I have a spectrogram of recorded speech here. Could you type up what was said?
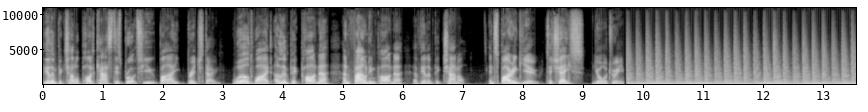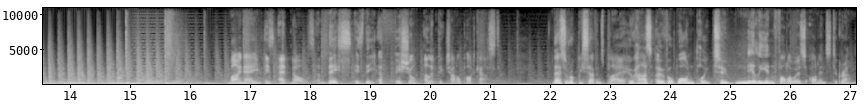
The Olympic Channel podcast is brought to you by Bridgestone, worldwide Olympic partner and founding partner of the Olympic Channel, inspiring you to chase your dream. My name is Ed Knowles, and this is the official Olympic Channel podcast. There's a Rugby Sevens player who has over 1.2 million followers on Instagram.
